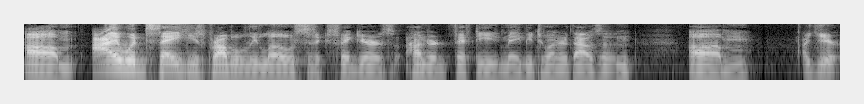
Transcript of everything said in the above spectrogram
um i would say he's probably low six figures 150 maybe 200000 um A year.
